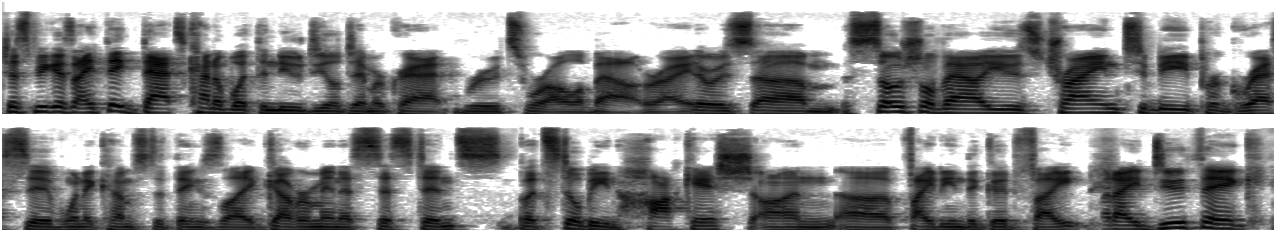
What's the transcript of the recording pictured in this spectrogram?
just because I think that's kind of what the New Deal Democrat roots were all about, right? There was um, social values, trying to be progressive when it comes to things like government assistance, but still being hawkish on uh, fighting the good fight. But I do think,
